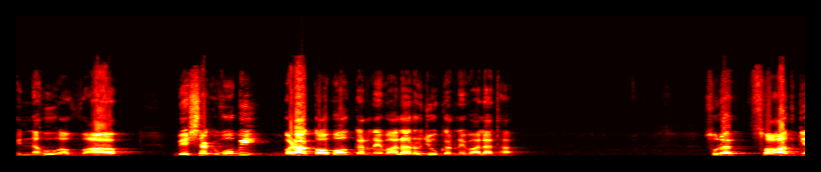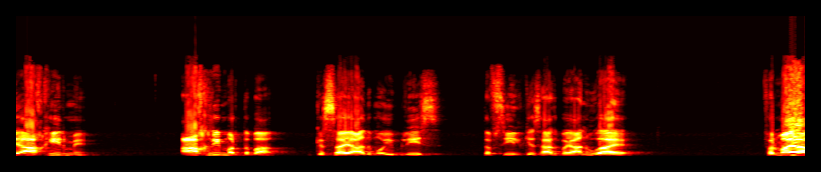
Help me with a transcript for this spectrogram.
انہو اواب، بے شک وہ بھی بڑا توبہ کرنے والا، رجوع کرنے والا تھا۔ سورت سعود کے آخر میں آخری مرتبہ قصہ آدم و ابلیس تفصیل کے ساتھ بیان ہوا ہے۔ فرمایا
